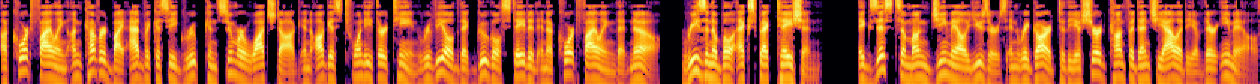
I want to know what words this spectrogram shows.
A court filing uncovered by advocacy group Consumer Watchdog in August 2013 revealed that Google stated in a court filing that no reasonable expectation exists among Gmail users in regard to the assured confidentiality of their emails.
